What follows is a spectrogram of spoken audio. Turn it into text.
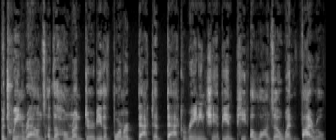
Between rounds of the Home Run Derby, the former back to back reigning champion Pete Alonso went viral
